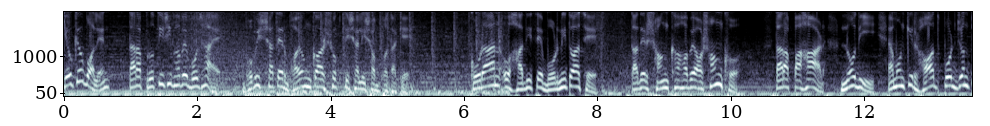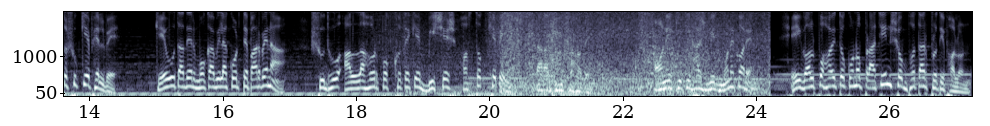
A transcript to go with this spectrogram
কেউ কেউ বলেন, তারা প্রতিটিভাবে বোঝায় ভবিষ্যতের ভয়ঙ্কর শক্তিশালী সভ্যতাকে। কোরআন ও হাদিসে বর্ণিত আছে, তাদের সংখ্যা হবে অসংখ্য। তারা পাহাড়, নদী, এমনকি হ্রদ পর্যন্ত শুকিয়ে ফেলবে। কেউ তাদের মোকাবিলা করতে পারবে না। শুধু আল্লাহর পক্ষ থেকে বিশেষ হস্তক্ষেপেই তারা ধ্বংস হবে। অনেক ইতিহাসবিদ মনে করেন, এই গল্প হয়তো কোনো প্রাচীন সভ্যতার প্রতিফলন,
